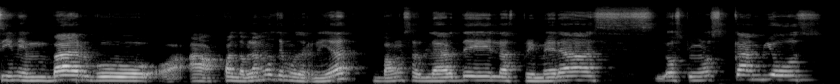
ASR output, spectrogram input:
Sin embargo, cuando hablamos de modernidad, vamos a hablar de las primeras, los primeros cambios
